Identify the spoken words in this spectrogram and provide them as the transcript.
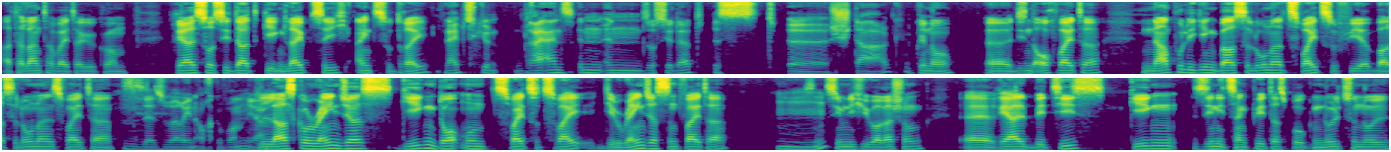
Atalanta weitergekommen. Real Sociedad gegen Leipzig 1-3. Leipzig und 3-1 in, in Sociedad ist äh, stark. Genau. Äh, die sind auch weiter. Napoli gegen Barcelona 2 zu 4. Barcelona ist weiter. Sehr souverän auch gewonnen, ja. Glasgow Rangers gegen Dortmund 2 zu 2. Die Rangers sind weiter. Mhm. Das ist eine ziemliche Überraschung. Äh, Real Betis gegen Zenit St. Petersburg 0 zu 0.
